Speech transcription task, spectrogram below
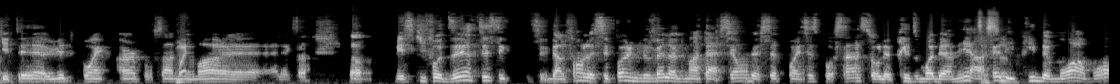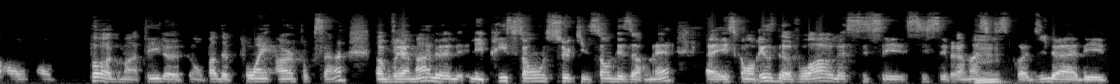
qui était à 8,1% de mémoire, euh, Alexandre. Donc, mais ce qu'il faut dire, c'est que dans le fond, c'est pas une nouvelle augmentation de 7,6% sur le prix du mois dernier. En fait, les prix de mois en mois ont, ont pas augmenté. Là, on parle de 0,1% Donc vraiment, les prix sont ceux qu'ils sont désormais. Euh, et ce qu'on risque de voir, là, si c'est si c'est vraiment ce qui mm. se produit là, à des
